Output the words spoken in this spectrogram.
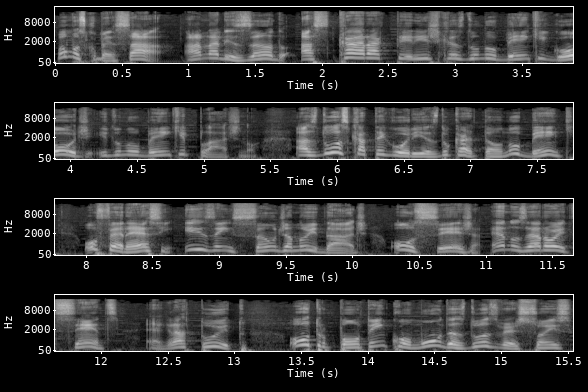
Vamos começar analisando as características do Nubank Gold e do Nubank Platinum. As duas categorias do cartão Nubank oferecem isenção de anuidade, ou seja, é no 0800, é gratuito. Outro ponto em comum das duas versões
